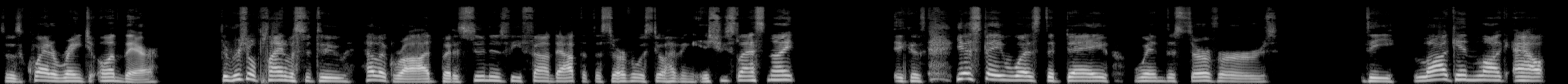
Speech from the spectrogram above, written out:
So it was quite a range on there. The original plan was to do Helegrod, but as soon as we found out that the server was still having issues last night, because yesterday was the day when the servers, the login, log out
